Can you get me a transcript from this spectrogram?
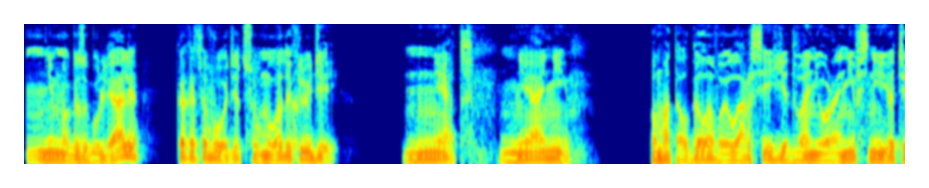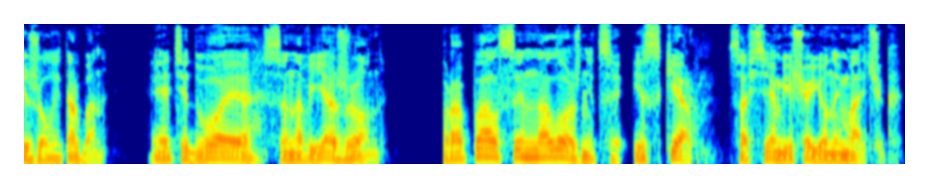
немного загуляли, как это водится у молодых людей?» «Нет, не они», — помотал головой Ларси, едва не уронив с нее тяжелый тарбан. «Эти двое — сыновья жен. Пропал сын наложницы, Искер, совсем еще юный мальчик.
